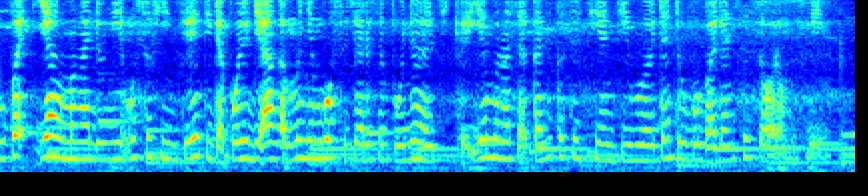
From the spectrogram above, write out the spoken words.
ubat yang mengandungi unsur khinzir tidak boleh dianggap menyembuh secara sempurna jika ia merosakkan kesucian jiwa dan tubuh badan seseorang Muslim.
